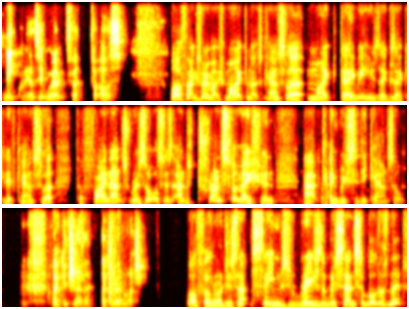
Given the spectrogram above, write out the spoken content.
And equally, has it worked for, for us? Well, thanks very much, Mike. And that's Councillor Mike Davey. He's Executive Councillor for Finance, Resources and Transformation at Cambridge City Council. Thank you, Trevor. Thank you very much. Well, Phil Rogers, that seems reasonably sensible, doesn't it?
